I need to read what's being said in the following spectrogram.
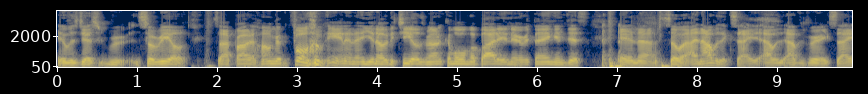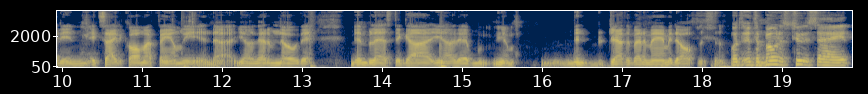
it was just surreal. So I probably hung up the phone, man, and then, you know the chills around come over my body and everything, and just and uh, so and I was excited. I was I was very excited and excited to call my family and uh, you know let them know that been blessed that God you know that you know been drafted by the Miami Dolphins. So. Well, it's a bonus too to say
